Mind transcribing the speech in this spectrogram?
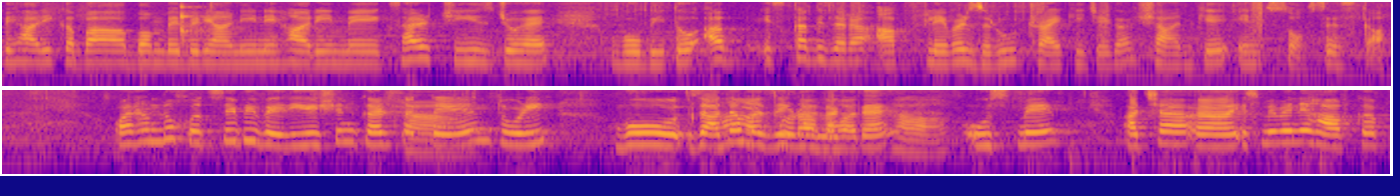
बिहारी कबाब बॉम्बे बिरयानी निहारी मिक्स हर चीज़ जो है वो भी। तो अब इसका भी ज़रा आप फ्लेवर ज़रूर ट्राई कीजिएगा शान के इन सॉसेस का। और हम लोग खुद से भी वेरिएशन कर सकते हाँ। हैं थोड़ी वो ज़्यादा हाँ, मज़े का लगता है। हाँ। उसमें अच्छा इसमें मैंने हाफ़ कप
